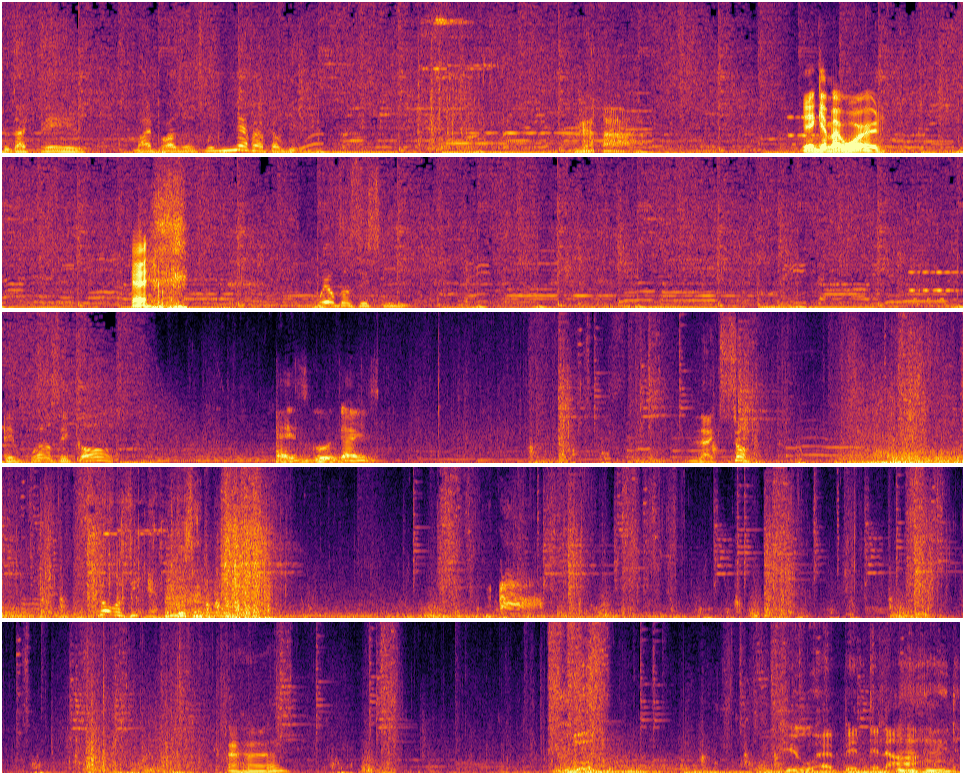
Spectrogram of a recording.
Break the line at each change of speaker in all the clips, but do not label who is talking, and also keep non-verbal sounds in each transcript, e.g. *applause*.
Should I fail, my brothers would never forgive me. *laughs*
You didn't get my word. Okay. *laughs*
Where does this lead? A worthy cause.
Yeah, it's good, guys.
Like so. For the end, was it? Ah! Uh-huh.
You have been denied.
